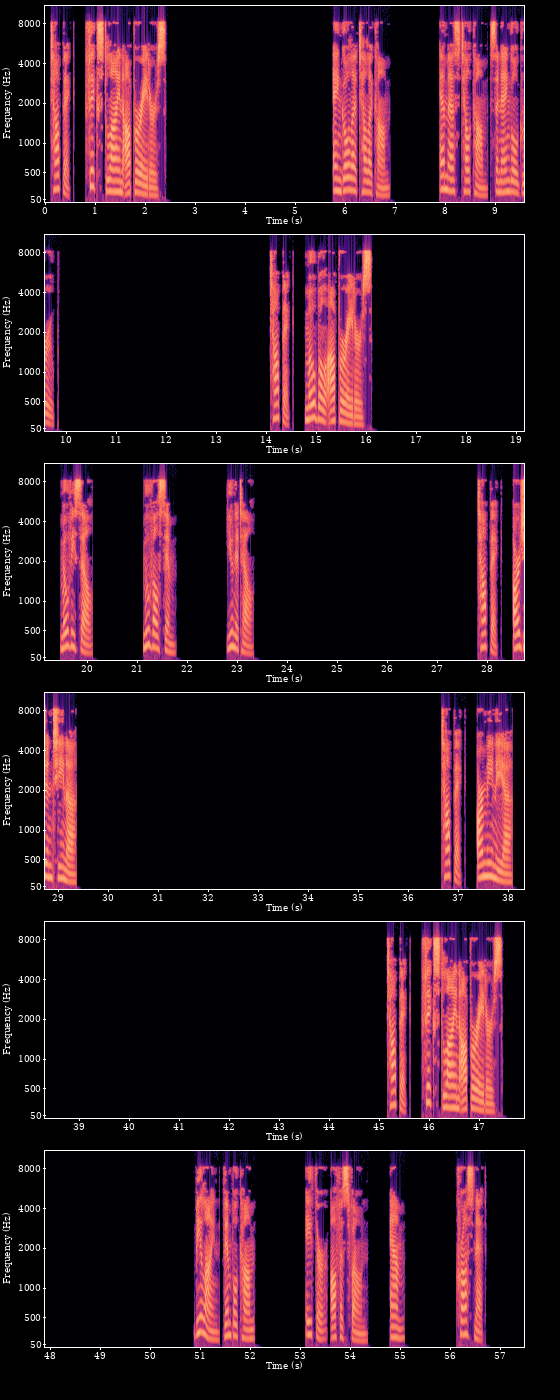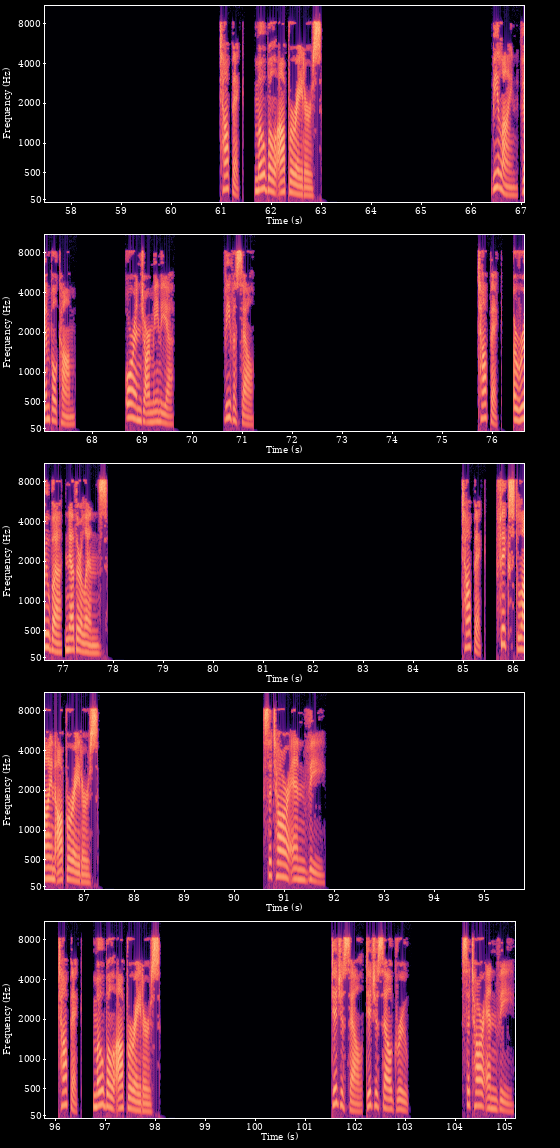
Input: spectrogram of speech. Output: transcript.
Topic: Fixed line operators. Angola Telecom MS Telcom Sonangol Group Topic: Mobile operators. Movicel, Movilsim, Unitel. Topic: Argentina. Topic: Armenia. Topic: Fixed-line operators. Beeline, Vimpelcom, Aether, Office Phone, AM, Crossnet. Topic: Mobile operators. Beeline, Vimpelcom, Orange Armenia, Vivacell. Topic: Aruba, Netherlands. Topic: Fixed line operators. Setar NV. Topic: Mobile operators. Digicel, Digicel Group. Setar NV.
